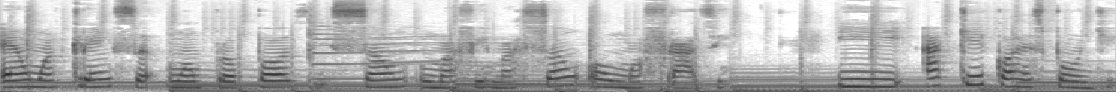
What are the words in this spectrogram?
É uma crença, uma proposição, uma afirmação ou uma frase? E a que corresponde?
